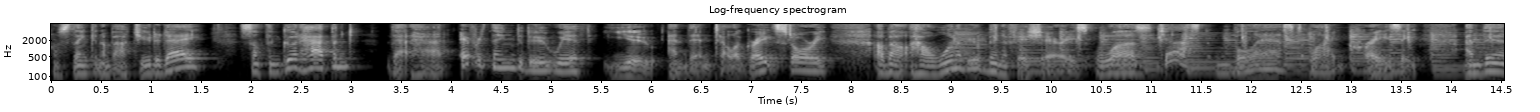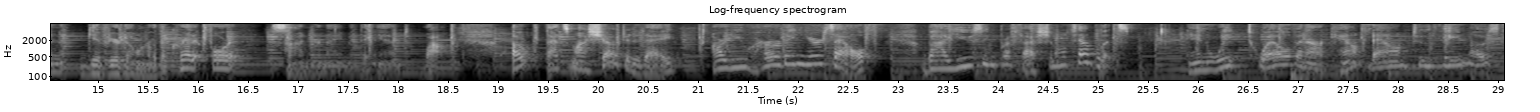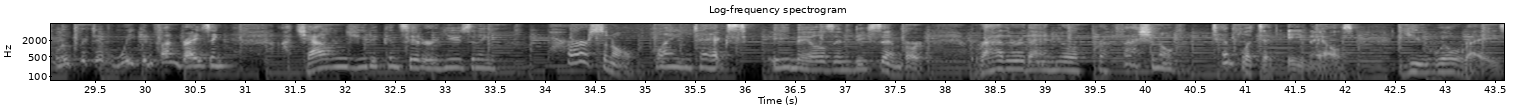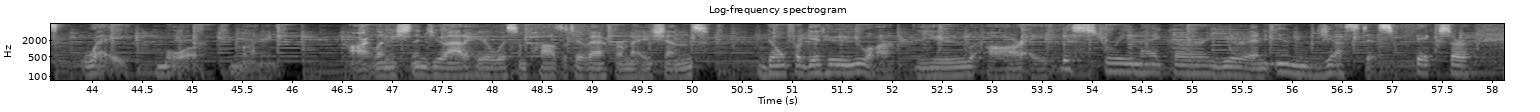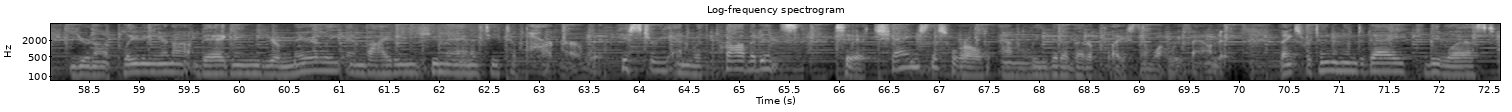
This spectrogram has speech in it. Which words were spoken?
I was thinking about you today. Something good happened that had everything to do with you. And then tell a great story about how one of your beneficiaries was just blessed like crazy. And then give your donor the credit for it. Sign your name at the end. Wow. Oh that's my show today. Are you hurting yourself by using professional templates in week 12 in our countdown to the most lucrative week in fundraising, I challenge you to consider using personal plain text emails in December rather than your professional templated emails. You will raise way more money. All right, let me send you out of here with some positive affirmations. Don't forget who you are. You are a history maker. You're an injustice fixer. You're not pleading, you're not begging. You're merely inviting humanity to partner with history and with providence to change this world and leave it a better place than what we found it. Thanks for tuning in today. Be blessed.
